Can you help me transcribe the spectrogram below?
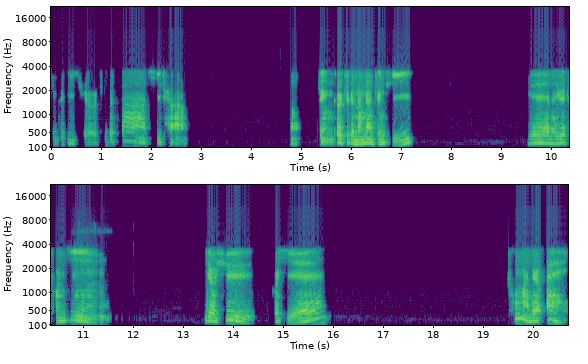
整个地球这个大气场，啊，整个这个能量整体越来越纯净、有序、和谐，充满着爱，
